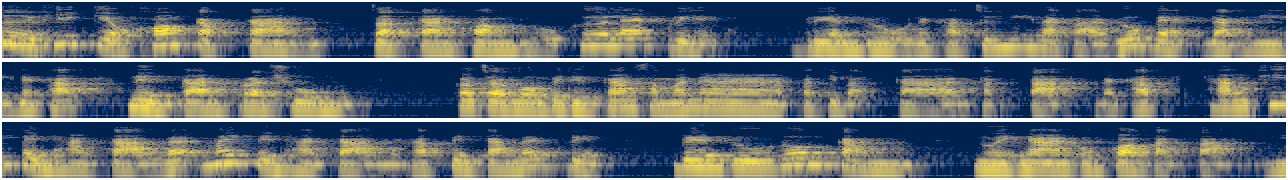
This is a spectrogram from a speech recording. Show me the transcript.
มือที่เกี่ยวข้องกับการจัดการความรู้เพื่อแลกเปลี่ยน เรียนรู้นะครับ ซึ่งมีหลากหลายรูปแบบดังนี้นะครับ 1. การประชุมก็จะรวมไปถึงการสัมมนาปฏิบัติการต่างๆนะครับ ทั้งที่เป็นทางการและไม่เป็นทางการนะครับ เป็นการแลกเปลี่ยนเรียนรู้ร่วมกันหน่วยงานองค์กรต่างๆ มี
